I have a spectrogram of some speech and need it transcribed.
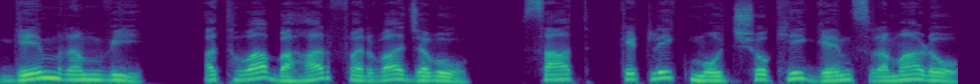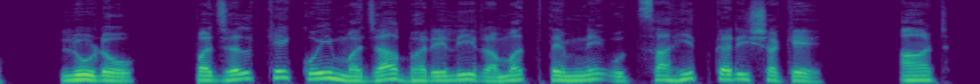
ગેમ રમવી, અથવા બહાર ફરવા જવું. સાત, કેટલીક મોજશોખી ગેમ્સ રમાડો, લૂડો, પઝલ કે કોઈ મજા ભરેલી રમત તેમને ઉત્સાહિત કરી શકે. આઠ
